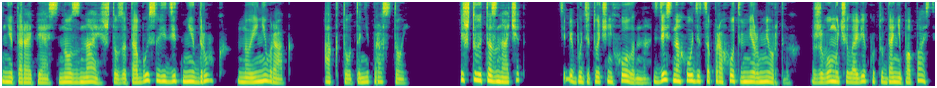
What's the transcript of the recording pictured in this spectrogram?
не торопясь, но знай, что за тобой следит не друг, но и не враг, а кто-то непростой. И что это значит? Тебе будет очень холодно. Здесь находится проход в мир мертвых. Живому человеку туда не попасть.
